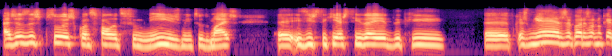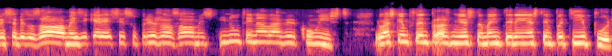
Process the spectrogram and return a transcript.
às vezes as pessoas, quando se fala de feminismo e tudo mais, uh, existe aqui esta ideia de que Uh, porque as mulheres agora já não querem saber dos homens e querem ser superiores aos homens, e não tem nada a ver com isto. Eu acho que é importante para as mulheres também terem esta empatia por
